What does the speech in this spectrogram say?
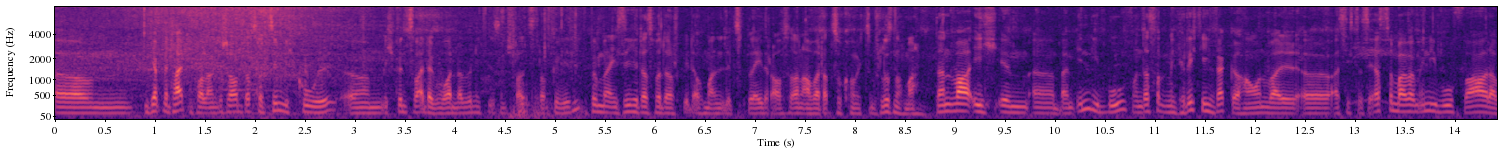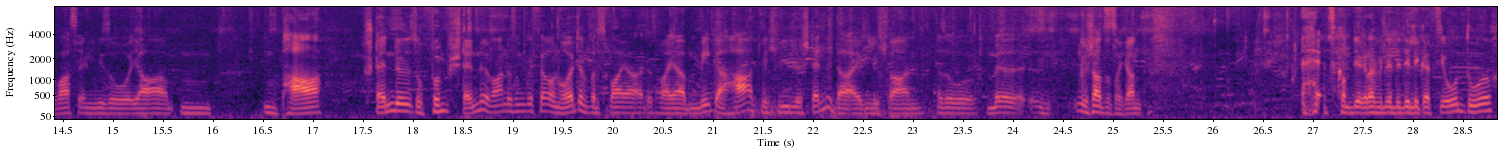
Ähm, ich habe mir Titanfall angeschaut, das war ziemlich cool. Ähm, ich bin Zweiter geworden, da bin ich ein bisschen stolz drauf gewesen. Ich bin mir eigentlich sicher, dass wir da später auch mal ein Let's Play draus haben, aber dazu komme ich zum Schluss nochmal. Dann war ich im, äh, beim Indie-Booth und das hat mich richtig weggehauen, weil äh, als ich das erste Mal beim Indie-Booth war, da war es irgendwie so, ja, ein paar Stände, so fünf Stände waren das ungefähr. Und heute, das war ja, das war ja mega hart, wie viele Stände da eigentlich waren. Also äh, schaut es euch an. Jetzt kommt hier gerade wieder eine Delegation durch.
